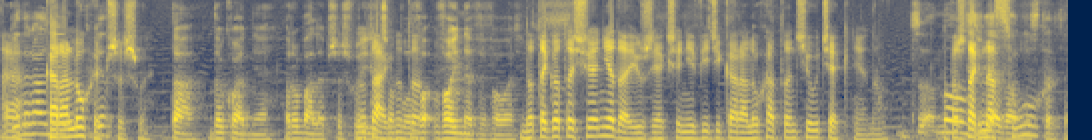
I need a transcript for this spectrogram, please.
tak, generalnie... Karaluchy gen... przyszły. Tak, dokładnie. Robale przyszły no i tak, trzeba no było to... wojnę wywołać. Do tego to się nie da już, jak się nie widzi karalucha, to on ci ucieknie, no. Co, no Chyba, tak na słuch. Niestety.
